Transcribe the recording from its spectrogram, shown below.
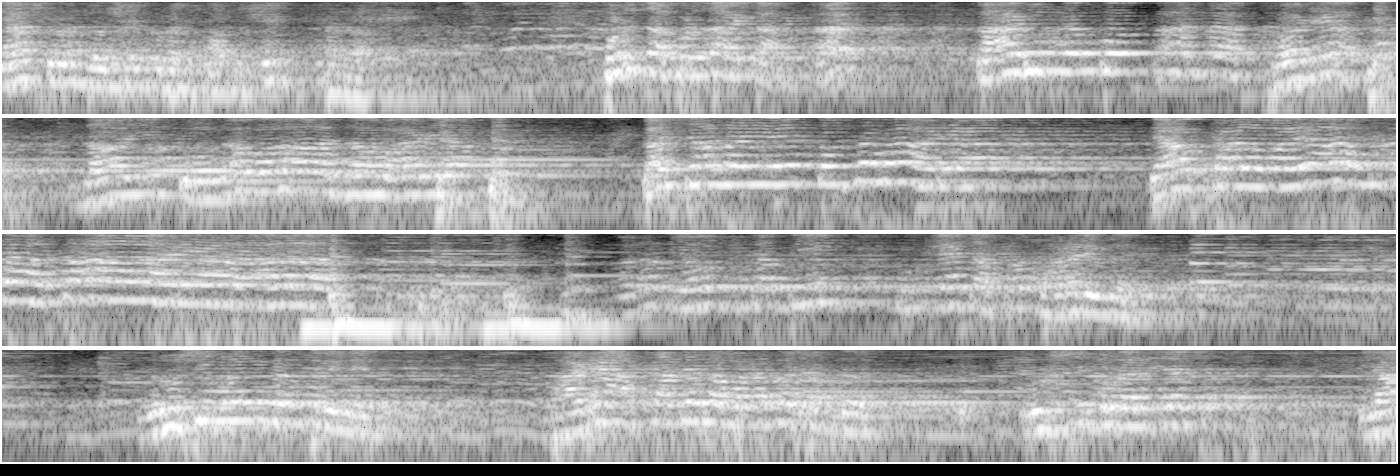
या शुभम जोशी कृपया पाठवशी धन्यवाद. पुढचा पुढचा ऐका. काढू नको काना खोड्या. जाई तो नवाज वाड्या. कशाला येतो सवाड्या? त्या पळवाया आमच्या साड्या. मनात येऊन विचारतील कुठल्या शास्त्रात भाड्या लिहिलंय ऋषी मुलांनी ग्रंथ लिहिले. भाड्या आत्ताच्या जमान्याचा शब्द. ऋषी मुलांच्या या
